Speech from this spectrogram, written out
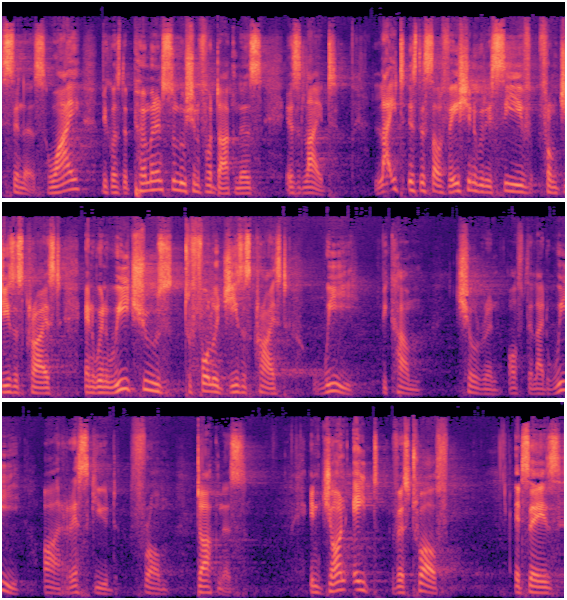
sinners. Why? Because the permanent solution for darkness is light. Light is the salvation we receive from Jesus Christ, and when we choose to follow Jesus Christ, we become children of the light. We are rescued from darkness. In John 8, verse 12, it says,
